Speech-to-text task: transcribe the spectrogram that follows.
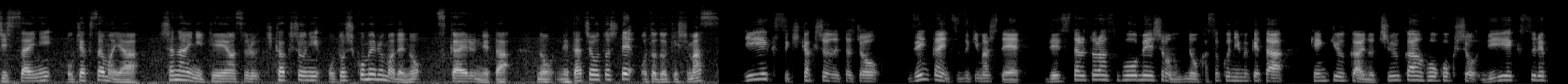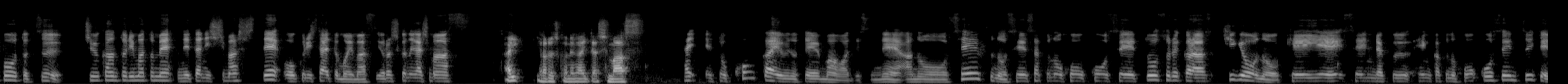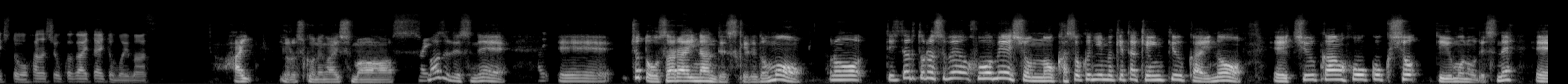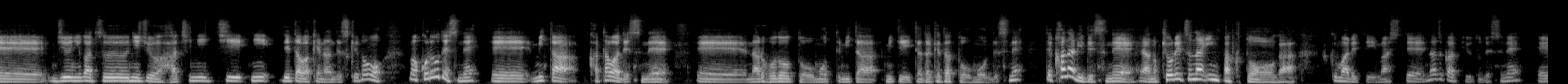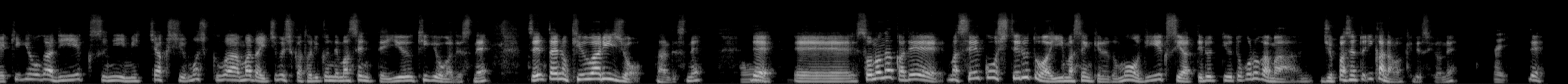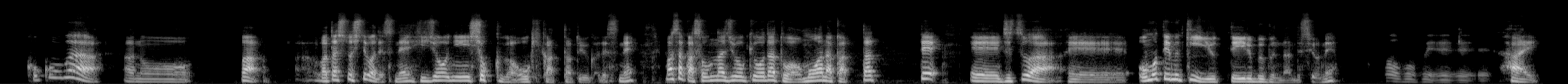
実際にお客様や社内に提案する企画書に落とし込めるまでの使えるネタのネタ帳としてお届けします。DX 企画書ネタ帳、前回に続きましてデジタルトランスフォーメーションの加速に向けた研究会の中間報告書 DX レポート2中間取りまとめネタにしましてお送りしたいと思います。よろしくお願いします。はい、よろしくお願いいたします。はい、えっと、今回のテーマはですね、あの政府の政策の方向性と、それから企業の経営戦略変革の方向性について、ちょっとお話を伺いたいと思います。はい、よろしくお願いします。はい、まずですね、はい、えー、ちょっとおさらいなんですけれども、このデジタルトランスフォーメーションの加速に向けた研究会の、えー、中間報告書っていうものをですね、えー、12月28日に出たわけなんですけども、まあ、これをですね、えー、見た方はですね、えー、なるほどと思って見た、見ていただけたと思うんですね。で、かなりですね、あの強烈なインパクトが含まれていまして、なぜかというとですね、え企業が DX に密着し、もしくはまだ一部しか取り組んでませんっていう企業がですね、全体の9割以上なんですね。で、えー、その中で、まあ、成功してるとは言いませんけれども、DX やってるっていうところが、まあ10%以下なわけですよね。はい、で、ここは、あのまあ、私としてはですね、非常にショックが大きかったというかですね、まさかそんな状況だとは思わなかったって、えー、実は、えー、表向き言っている部分なんですよね。はい。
